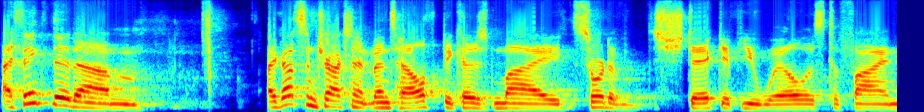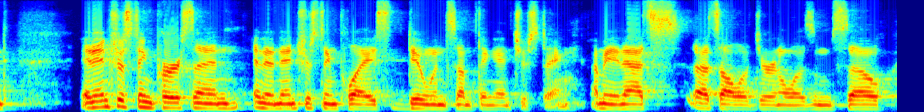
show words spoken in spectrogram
I think that um I got some traction at Men's Health because my sort of shtick, if you will, is to find an interesting person in an interesting place doing something interesting. I mean, that's that's all of journalism. So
